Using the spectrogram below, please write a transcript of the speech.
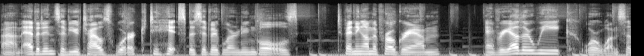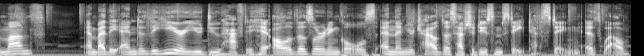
um, evidence of your child's work to hit specific learning goals, depending on the program, every other week or once a month. And by the end of the year, you do have to hit all of those learning goals. And then your child does have to do some state testing as well.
